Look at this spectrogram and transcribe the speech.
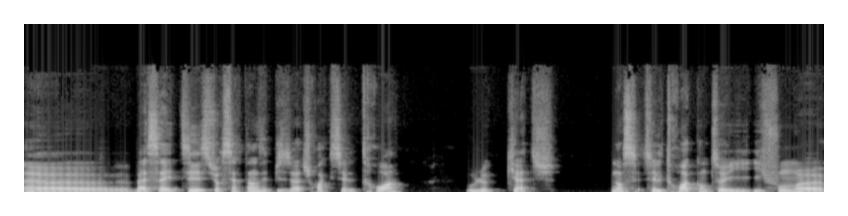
euh, bah, ça a été sur certains épisodes, je crois que c'est le 3 ou le 4. Non, c'est le 3 quand euh, ils, font euh,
